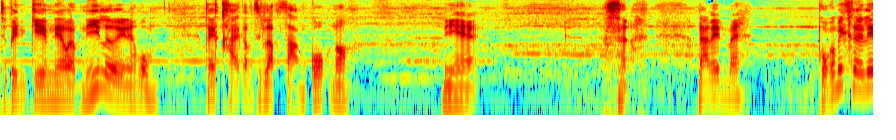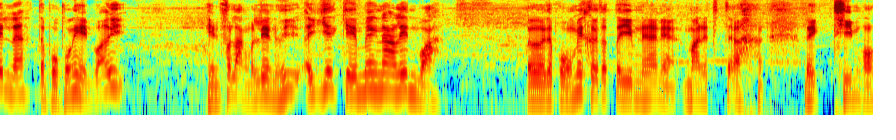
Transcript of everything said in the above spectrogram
จะเป็นเกมแนวแบบนี้เลยนะผมคล้ายๆกับทึกลับสามก๊กเนาะนี่ฮะน่าเล่นไหม ผมก็ไม่เคยเล่นนะ แต่ผมเพิ่งเห็นว่าเฮ้ยเห็นฝรั่งมันเล่นเฮ้ยไอ้เยี่ยเกมแม่งน่าเล่นว่ะเออแต่ผมไม่เคยสตรีมนะฮะเนี่ยมาในในทีมของ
